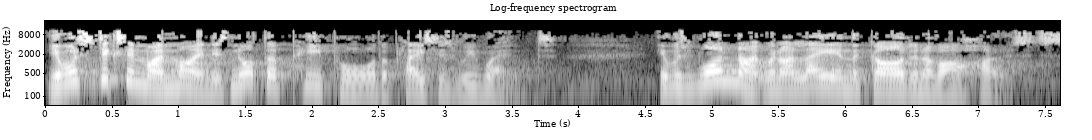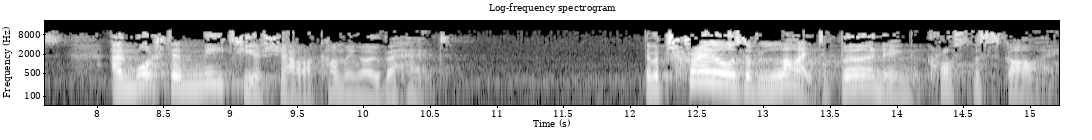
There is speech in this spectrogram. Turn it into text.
Yeah, what sticks in my mind is not the people or the places we went. It was one night when I lay in the garden of our hosts and watched a meteor shower coming overhead. There were trails of light burning across the sky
